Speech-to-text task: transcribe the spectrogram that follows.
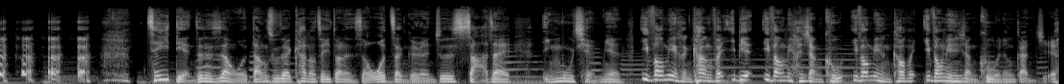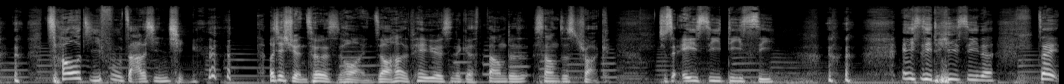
这一点真的是让我当初在看到这一段的时候，我整个人就是傻在荧幕前面，一方面很亢奋，一边一方面很想哭，一方面很亢奋，一方面很想哭的那种感觉，超级复杂的心情。而且选车的时候啊，你知道它的配乐是那个 Thunder Thunderstruck，就是 AC/DC。AC/DC 呢，在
